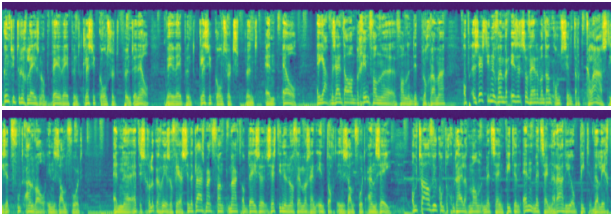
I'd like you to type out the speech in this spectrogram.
kunt u teruglezen op www.classicconcerts.nl www.classicconcerts.nl En ja, we zijn het al aan het begin van, uh, van dit programma. Op 16 november is het zover, want dan komt Sinterklaas. Die zet voet aan wal in Zandvoort. En uh, het is gelukkig weer zover. Sinterklaas maakt, van, maakt op deze 16 november zijn intocht in Zandvoort aan Zee. Om 12 uur komt de goedheilig man met zijn pieten... en met zijn radio Piet wellicht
